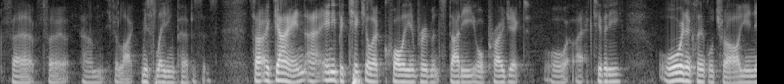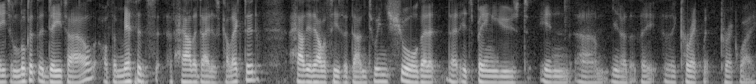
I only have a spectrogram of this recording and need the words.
for, for um, if you like, misleading purposes. So again, uh, any particular quality improvement study or project or activity or in a clinical trial, you need to look at the detail of the methods of how the data is collected, how the analyses are done to ensure that, it, that it's being used in um, you know, the, the, the correct, correct way.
